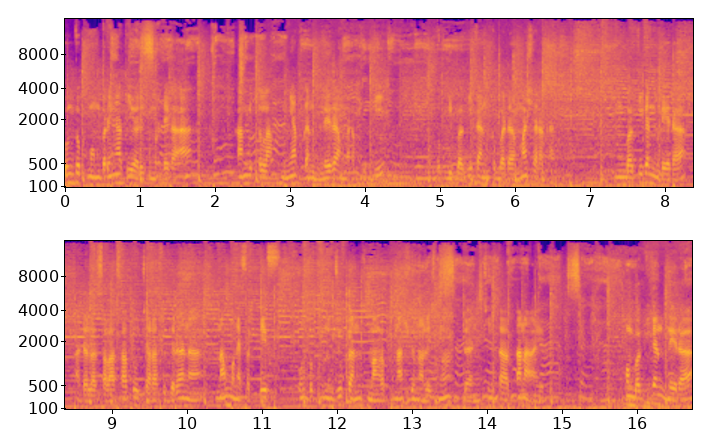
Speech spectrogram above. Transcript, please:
Untuk memperingati hari kemerdekaan, kami telah menyiapkan bendera merah putih untuk dibagikan kepada masyarakat. Membagikan bendera adalah salah satu cara sederhana namun efektif untuk menunjukkan semangat nasionalisme dan cinta tanah air. Membagikan bendera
